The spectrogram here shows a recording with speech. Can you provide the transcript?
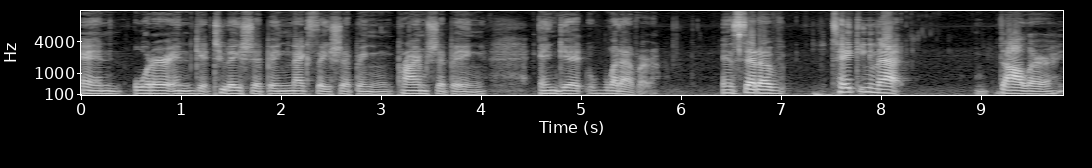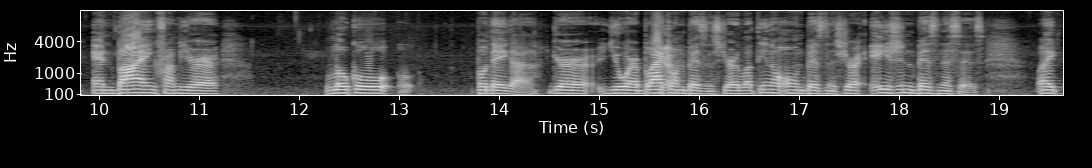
and order and get two day shipping, next day shipping, Prime shipping, and get whatever. Instead of taking that dollar and buying from your local bodega, your your black owned business, your Latino owned business, your Asian businesses, like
